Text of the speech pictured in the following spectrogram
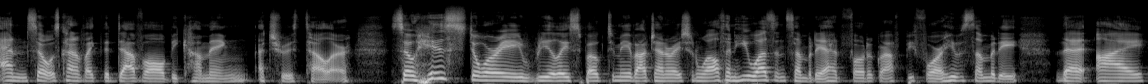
And so it was kind of like the devil becoming a truth teller. So his story really spoke to me about generation wealth. And he wasn't somebody I had photographed before. He was somebody that I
